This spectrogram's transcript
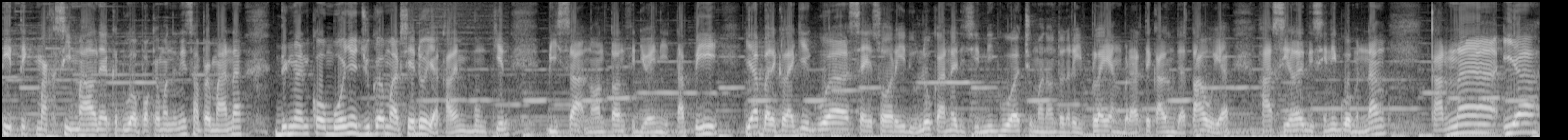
titik maksimalnya kedua Pokemon ini sampai mana. Dengan kombonya juga Marcedo ya kalian mungkin bisa nonton video ini. Tapi ya balik lagi gue say sorry dulu karena di sini gue cuma nonton replay yang berarti kalian udah tahu ya. Hasilnya di sini gue menang karena ya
